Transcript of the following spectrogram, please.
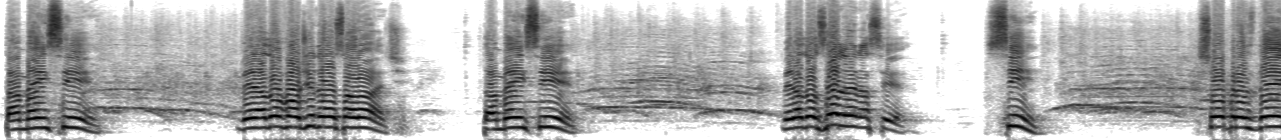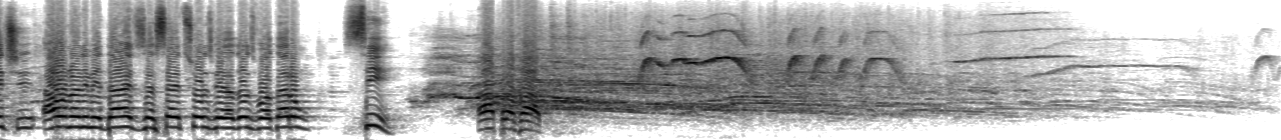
Também sim. Vereador Valdir do Restaurante. Também sim. Vereador Zé do Renascer. Sim. Senhor presidente, a unanimidade, 17 senhores vereadores votaram sim. Aprovado.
